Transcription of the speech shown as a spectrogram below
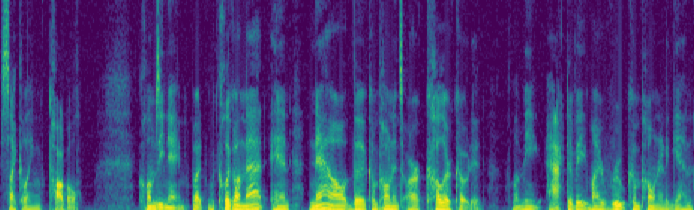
cycling toggle clumsy name. But we click on that, and now the components are color coded. Let me activate my root component again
